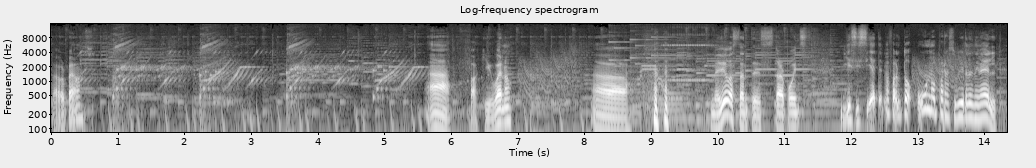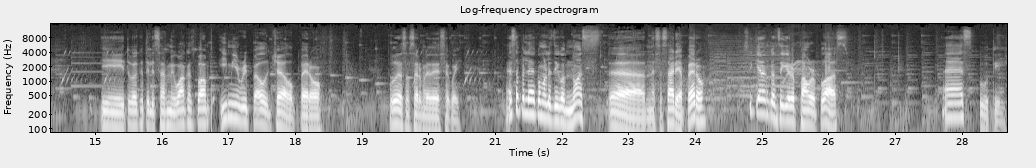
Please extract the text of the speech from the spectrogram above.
Power Bounce. Ah, fuck you. Bueno. Uh, me dio bastantes Star Points. 17, me faltó uno para subir de nivel. Y tuve que utilizar mi Wakas Bump y mi Repel Gel, pero pude deshacerme de ese güey. Esta pelea, como les digo, no es uh, necesaria, pero si quieren conseguir Power Plus, es útil.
